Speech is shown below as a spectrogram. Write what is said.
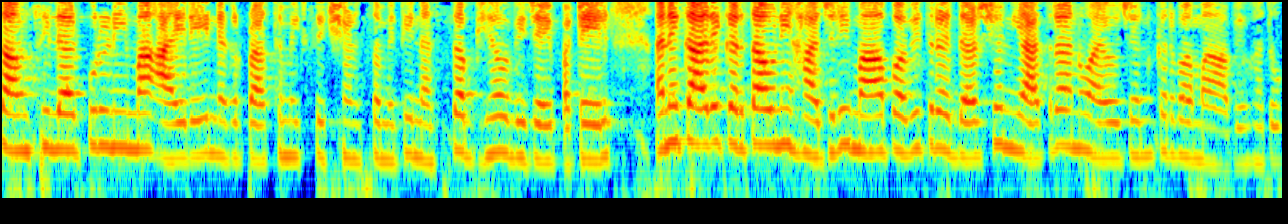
કાઉન્સિલર પૂર્ણિમા આયરે નગર પ્રાથમિક શિક્ષણ સમિતિના સભ્ય વિજય પટેલ અને કાર્યકર્તાઓની હાજરીમાં પવિત્ર દર્શન યાત્રાનું આયોજન કરવામાં આવ્યું હતું,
